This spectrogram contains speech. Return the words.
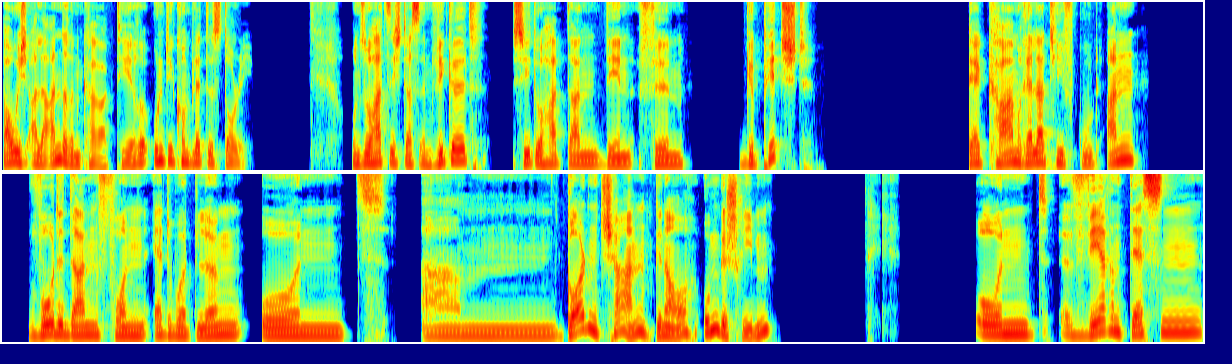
baue ich alle anderen Charaktere und die komplette Story. Und so hat sich das entwickelt. Sito hat dann den Film gepitcht. Der kam relativ gut an, wurde dann von Edward Leung und ähm, Gordon Chan, genau, umgeschrieben. Und währenddessen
